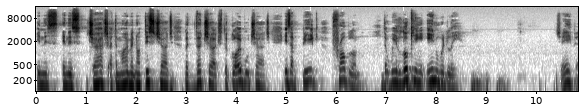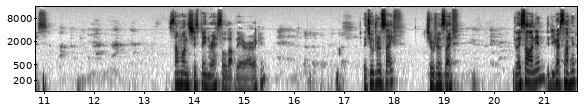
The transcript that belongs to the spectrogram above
in this in this church at the moment, not this church, but the church, the global church, is a big problem that we're looking inwardly. Jeepers. Someone's just been wrestled up there, I reckon. The children are safe? Children are safe. Did they sign in? Did you guys sign in?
